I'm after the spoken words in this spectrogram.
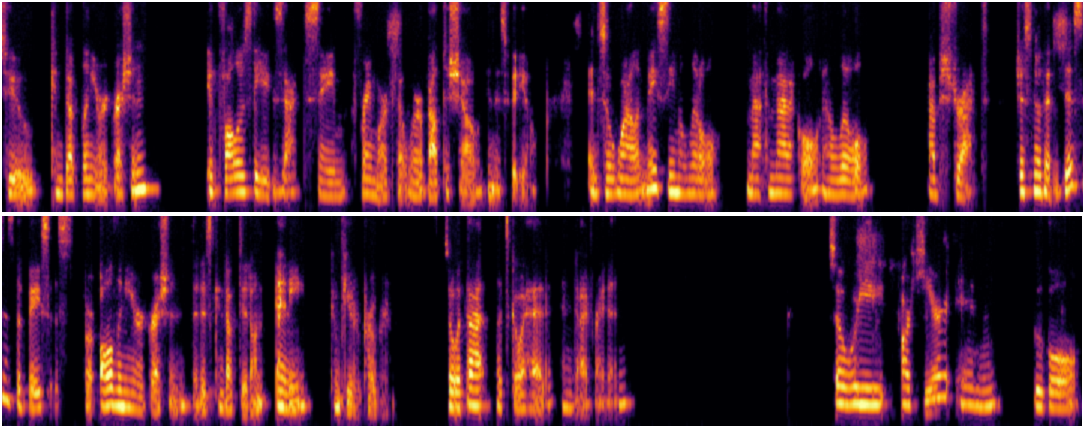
to conduct linear regression, it follows the exact same framework that we're about to show in this video. And so while it may seem a little mathematical and a little abstract, just know that this is the basis for all linear regression that is conducted on any computer program. So with that, let's go ahead and dive right in. So we are here in Google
